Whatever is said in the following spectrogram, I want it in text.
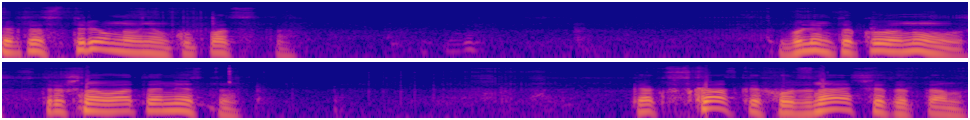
Как-то стрёмно в нем купаться-то. Блин, такое, ну, страшноватое место. Как в сказках, вот знаешь, это там.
